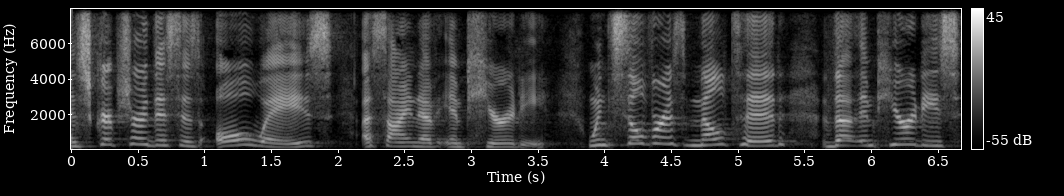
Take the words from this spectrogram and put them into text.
In scripture, this is always a sign of impurity. When silver is melted, the impurities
